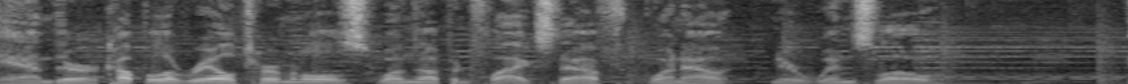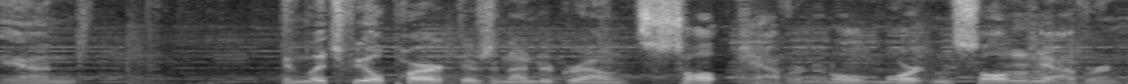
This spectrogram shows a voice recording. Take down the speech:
And there are a couple of rail terminals, one up in Flagstaff, one out near Winslow. And in Litchfield Park, there's an underground salt cavern, an old Morton salt mm-hmm. cavern.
